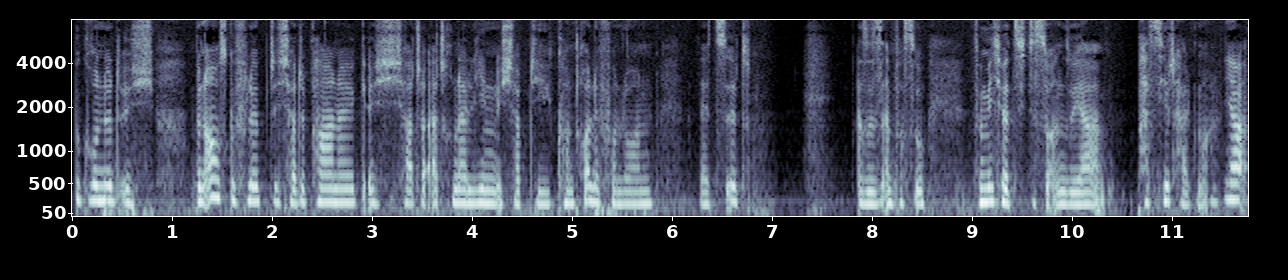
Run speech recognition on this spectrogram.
begründet, ich bin ausgeflippt, ich hatte Panik, ich hatte Adrenalin, ich habe die Kontrolle verloren. That's it. Also es ist einfach so, für mich hört sich das so an, so ja, passiert halt mal. Ja,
